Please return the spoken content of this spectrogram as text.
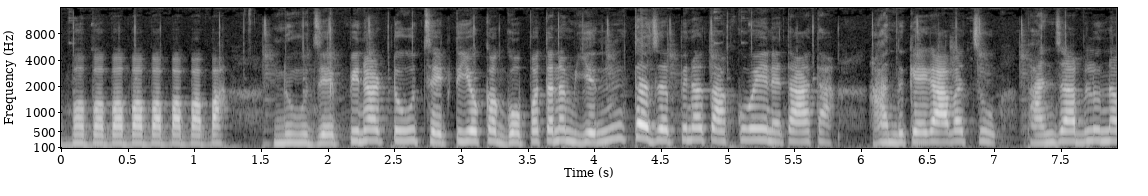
అబ్బబ్బబ్బబ్బబ్బబ్బబ్బా. నువ్వు చెప్పినట్టు చెట్టు యొక్క గొప్పతనం ఎంత చెప్పినా తక్కువేనే తాత. అందుకే కావచ్చు పంజాబ్లో ఉన్న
